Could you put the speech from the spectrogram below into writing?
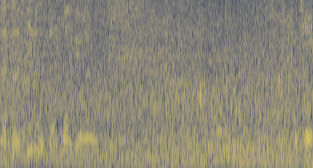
个河西路总共留了五滴，不错。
